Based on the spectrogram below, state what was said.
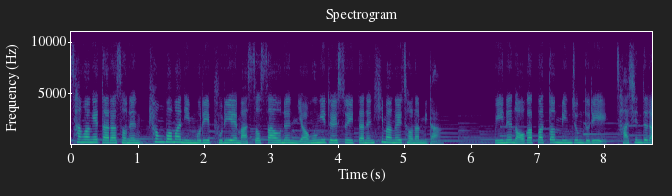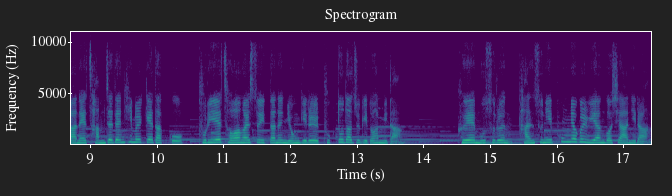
상황에 따라서는 평범한 인물이 불의에 맞서 싸우는 영웅이 될 수 있다는 희망을 전합니다. 이는 억압받던 민중들이 자신들 안에 잠재된 힘을 깨닫고 불의에 저항할 수 있다는 용기를 북돋아주기도 합니다. 그의 무술은 단순히 폭력을 위한 것이 아니라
